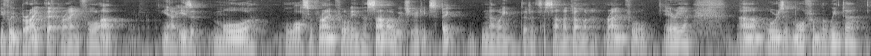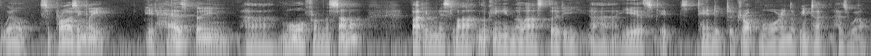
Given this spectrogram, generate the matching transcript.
If we break that rainfall up, you know, is it more loss of rainfall in the summer, which you would expect, knowing that it's a summer dominant rainfall area, um, or is it more from the winter? Well, surprisingly, it has been uh, more from the summer, but in this looking in the last 30 uh, years, it's tended to drop more in the winter as well.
